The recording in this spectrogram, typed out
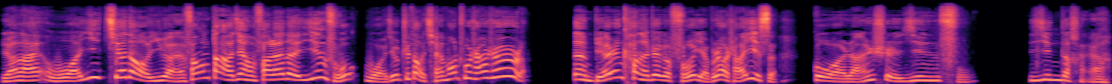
原来我一接到远方大将发来的音符，我就知道前方出啥事儿了。但别人看了这个符也不知道啥意思，果然是阴符，阴得很啊。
